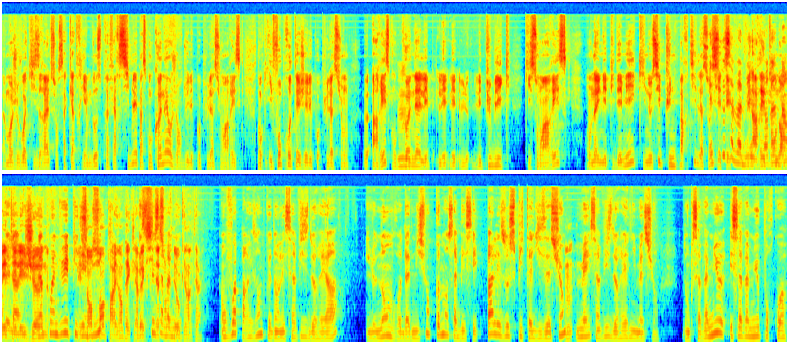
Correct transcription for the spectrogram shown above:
Euh, moi, je vois qu'Israël, sur sa quatrième dose, préfère cibler parce qu'on connaît aujourd'hui les populations à risque. Donc, il faut protéger les populations euh, à risque. On mm. connaît les, les, publics qui sont à risque. On a une épidémie qui ne cible qu'une partie de la société. Que ça va mieux, Mais arrêtons d'embêter les jeunes, les enfants, par exemple, avec la vaccination qui n'a aucun intérêt. On voit par exemple que dans les services de réa, le nombre d'admissions commence à baisser. Pas les hospitalisations, mm. mais services de réanimation. Donc ça va mieux. Et ça va mieux pourquoi?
